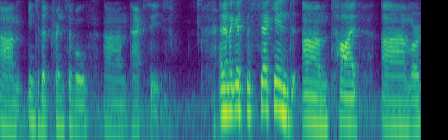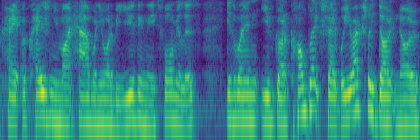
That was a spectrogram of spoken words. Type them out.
um, into the principal um, axes. And then I guess the second um, type um, or occasion you might have when you want to be using these formulas is when you've got a complex shape where you actually don't know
